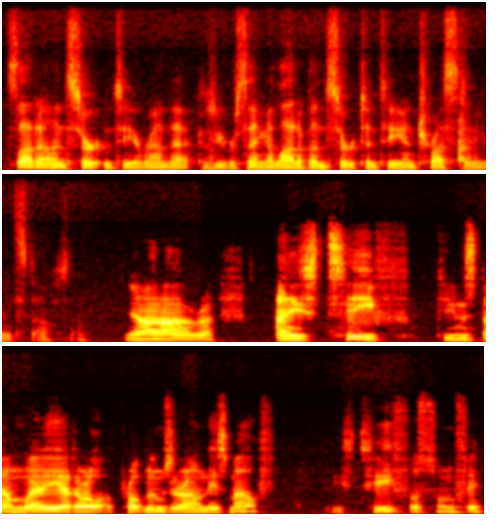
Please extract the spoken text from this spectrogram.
it's a lot of uncertainty around that because you were saying a lot of uncertainty and trusting and stuff. So, yeah, right. And his teeth. Do you understand where he had a lot of problems around his mouth, his teeth, or something?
